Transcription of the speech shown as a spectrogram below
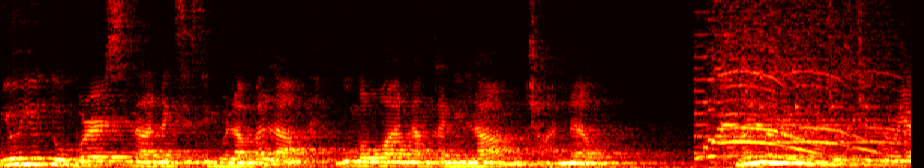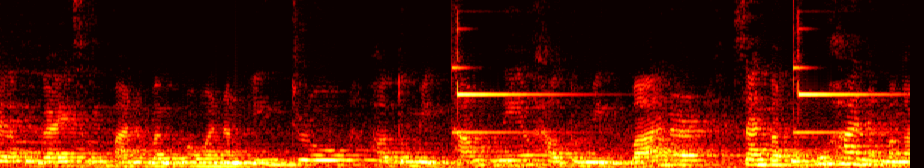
new YouTubers na nagsisimula pa lang gumawa ng kanilang channel. May mga videos tutorial guys kung paano ba gumawa ng intro, how to make thumbnail, how to make banner, saan ba kukuha ng mga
